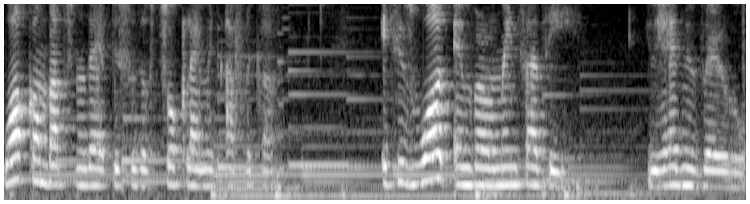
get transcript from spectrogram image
Welcome back to another episode of Talk Climate Africa. It is World Environmental Day. You heard me very well.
